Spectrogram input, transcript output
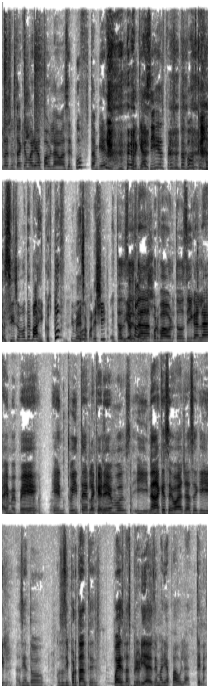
Pues resulta que María Paula va a hacer puff también, porque así es Presunto Podcast. Así somos de mágicos, ¡puf! Y me desaparecí. Entonces, adiós, nada, adiós. por favor, todos síganla, MP en Twitter, la queremos y nada que se vaya a seguir haciendo cosas importantes. Pues las prioridades de María Paula, tenaz.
